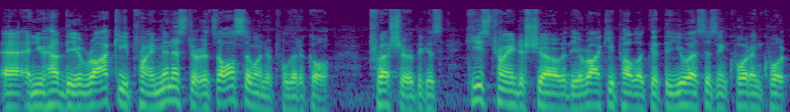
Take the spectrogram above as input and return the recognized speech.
Uh, and you have the Iraqi prime minister, it's also under political pressure because he's trying to show the Iraqi public that the U.S. isn't, quote unquote,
